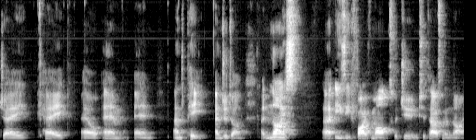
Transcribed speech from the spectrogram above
J, K, L, M, N, and P. And you're done. A nice, uh, easy five marks for June 2009.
